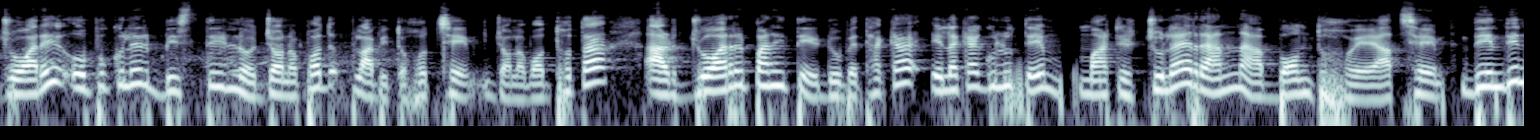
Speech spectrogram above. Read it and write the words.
জোয়ারে উপকূলের বিস্তীর্ণ জনপদ প্লাবিত হচ্ছে। জলাবদ্ধতা আর জোয়ারের পানিতে ডুবে থাকা এলাকাগুলোতে মাটির চুলায় রান্না বন্ধ হয়ে আছে। দিন দিন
